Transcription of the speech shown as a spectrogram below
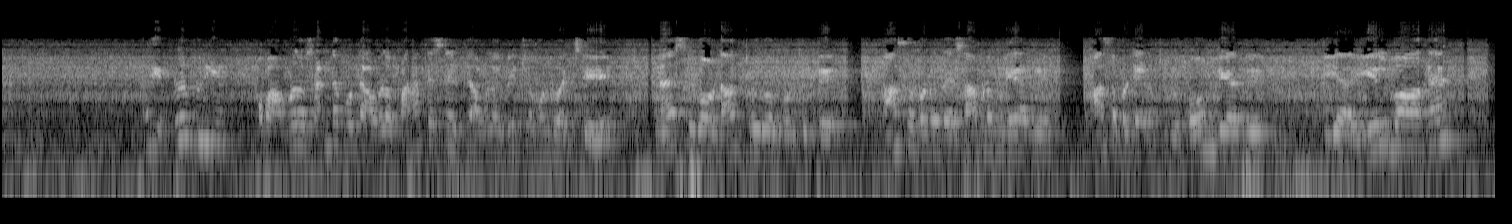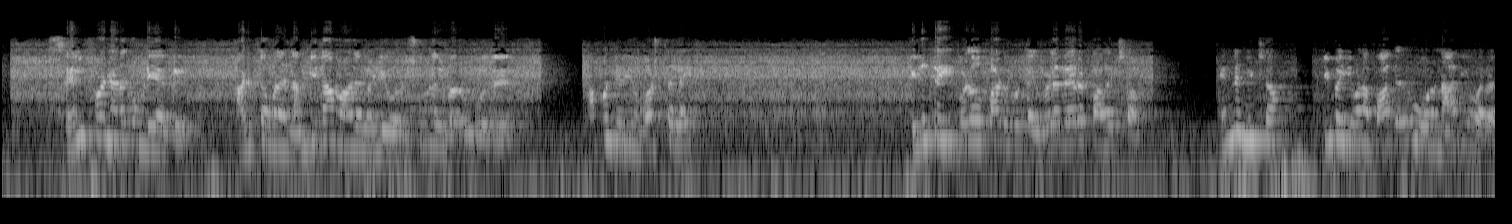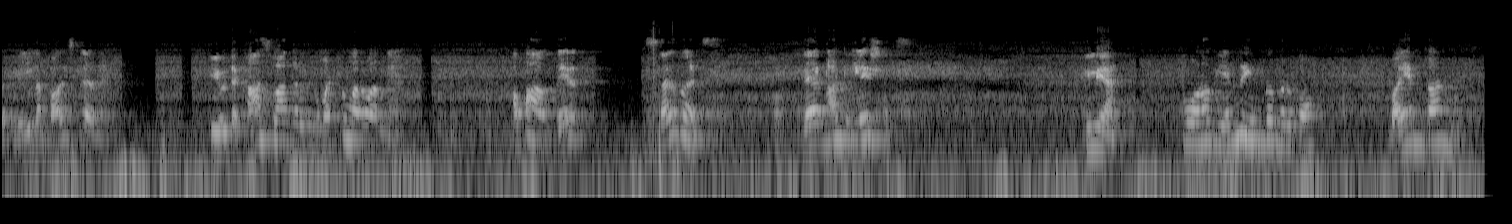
அது எவ்வளவு பெரிய அப்ப அவ்வளவு சண்டை போட்டு அவ்வளவு பணத்தை சேர்த்து அவ்வளவு வீட்டுல கொண்டு வச்சு நர்ஸுக்கோ டாக்டருக்கோ கொடுத்துட்டு ஆசைப்படுறத சாப்பிட முடியாது. ஆசைப்பட்ட இடத்துக்கு போக முடியாது. இயல்பாக செல்ஃபா நடக்க முடியாது. அடுத்தவங்களை நம்பிதான் வாழ வேண்டிய ஒரு சூழல் வரும்போது அப்ப தெரியும் வாட்ஸ் த லைஃப் இதுக்கு இவ்வளவு பாடுபட்ட இவ்வளவு பேரை பகைச்சோம் என்ன மிச்சம்? இப்ப இவனை பாக்குறதுக்கு ஒரு நாதியும் வராது. எல்லாம் பகைச்சிட்டாரு இவன்கிட்ட காசு வாங்குறதுக்கு மட்டும் வருவாங்க அப்ப தேர் சர்வன்ஸ் தேர் நாட் ரிலேஷன்ஸ் இல்லையா? இப்போ உனக்கு என்ன இன்பம் இருக்கும்? பயம்தான்.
